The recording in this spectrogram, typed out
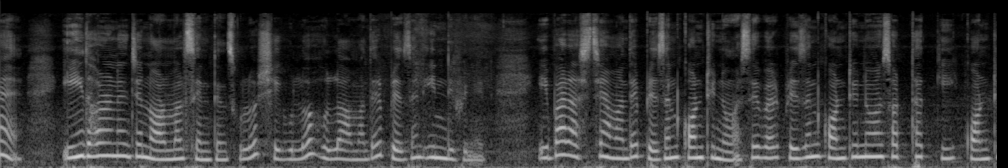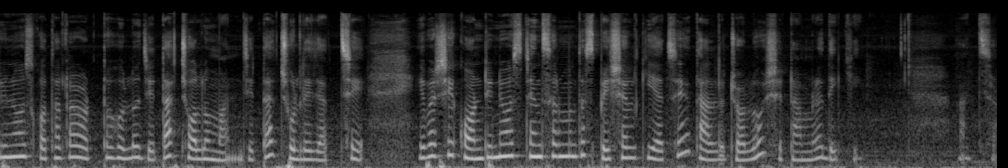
হ্যাঁ এই ধরনের যে নর্মাল সেন্টেন্সগুলো সেগুলো হলো আমাদের প্রেজেন্ট ইনডিফিনিট এবার আসছে আমাদের প্রেজেন্ট কন্টিনিউয়াস এবার প্রেজেন্ট কন্টিনিউয়াস অর্থাৎ কি? কন্টিনিউয়াস কথাটার অর্থ হলো যেটা চলমান, যেটা চলে যাচ্ছে। এবার সেই কন্টিনিউয়াস টেন্সের মধ্যে স্পেশাল কি আছে? তাহলে চলো সেটা আমরা দেখি। আচ্ছা।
